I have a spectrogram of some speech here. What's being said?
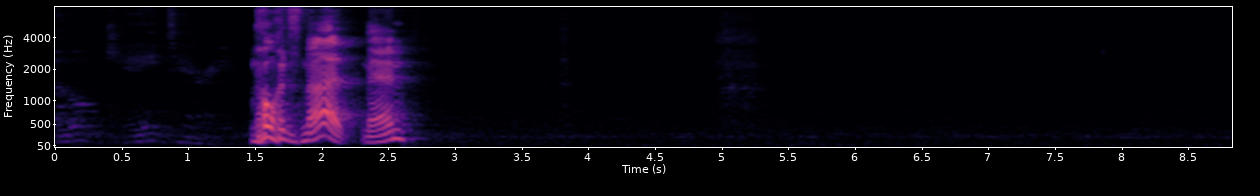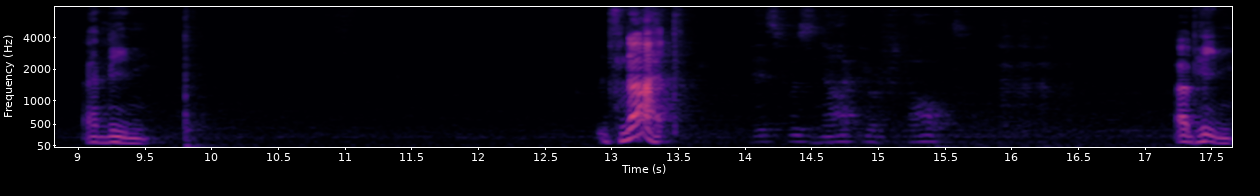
okay, Terry. no it's not man. I mean it's not This was not your fault. I mean,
